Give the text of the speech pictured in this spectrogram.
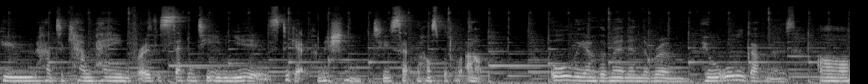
who had to campaign for over 17 years to get permission to set the hospital up. All the other men in the room, who are all governors, are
